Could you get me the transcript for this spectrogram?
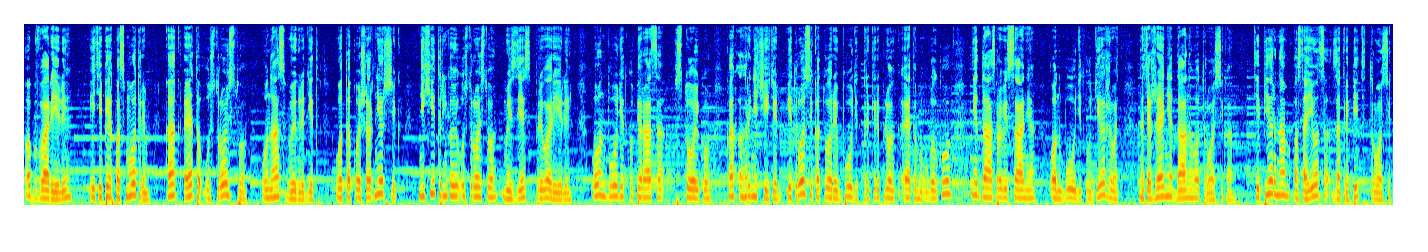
Обварили. И теперь посмотрим, как это устройство у нас выглядит. Вот такой шарнирчик, нехитренькое устройство мы здесь приварили. Он будет упираться в стойку, как ограничитель, и тросик, который будет прикреплен к этому уголку, не даст провисания, он будет удерживать натяжение данного тросика. Теперь нам остается закрепить тросик.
